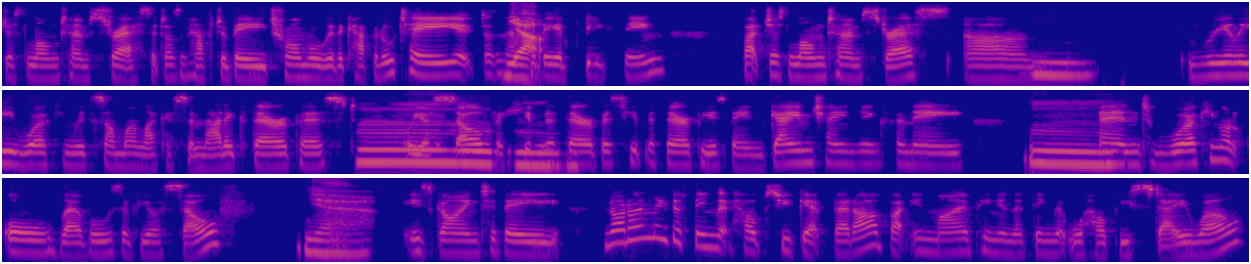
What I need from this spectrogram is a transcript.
just long term stress. It doesn't have to be trauma with a capital T, it doesn't have Yeah. to be a big thing, but just long term stress. Um, Mm. really working with someone like a somatic therapist or yourself, a Mm. hypnotherapist. Hypnotherapy has been game changing for me, Mm. and working on all levels of yourself Yeah. is going to be not only the thing that helps you get better, but in my opinion, the thing that will help you stay well.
